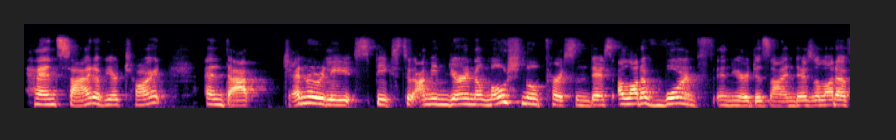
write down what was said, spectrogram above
hand side of your chart, and that generally speaks to. I mean, you're an emotional person. There's a lot of warmth in your design. There's a lot of,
